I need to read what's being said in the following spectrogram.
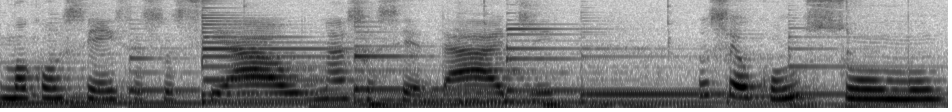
uma consciência social, na sociedade, no seu consumo,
